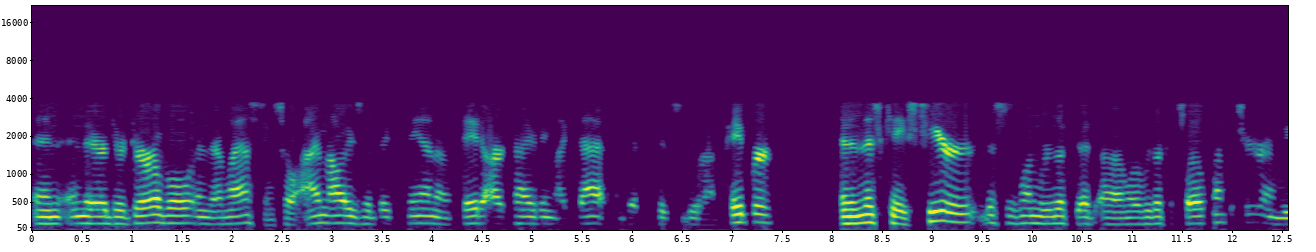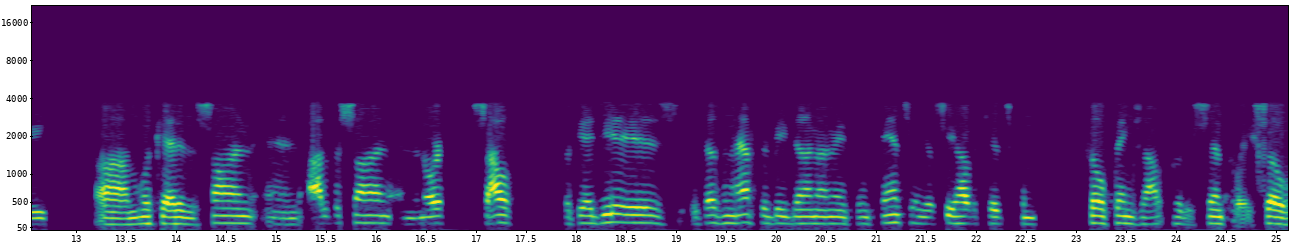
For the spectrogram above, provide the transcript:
and and they're they're durable and they're lasting. So I'm always a big fan of data archiving like that and get the kids to do it on paper. And in this case here, this is one we looked at uh, where we look at soil temperature and we um, look at in the sun and out of the sun and the north south. But the idea is it doesn't have to be done on anything fancy, and you'll see how the kids can fill things out pretty simply. So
